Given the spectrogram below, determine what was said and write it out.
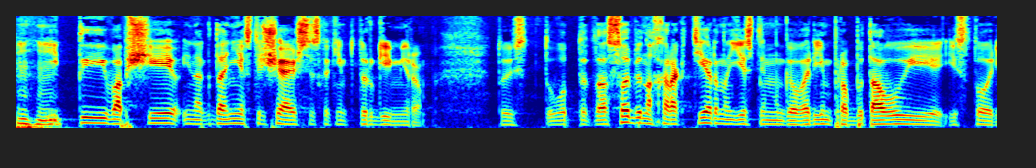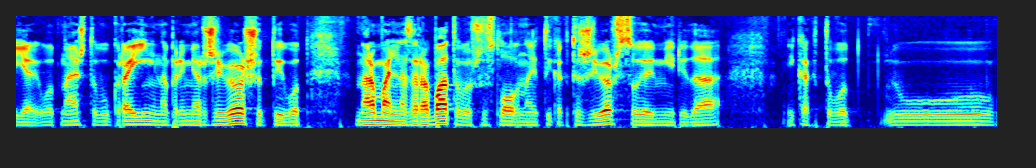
uh-huh. и ты вообще иногда не встречаешься с каким-то другим миром. То есть вот это особенно характерно, если мы говорим про бытовые истории. Вот знаешь, ты в Украине, например, живешь, и ты вот нормально зарабатываешь условно, и ты как-то живешь в своем мире, да, и как-то вот у,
